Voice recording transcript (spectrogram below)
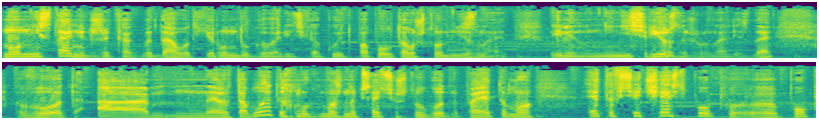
но он не станет же, как бы, да, вот ерунду говорить какую-то по поводу того, что он не знает. Или ну, не, не серьезный журналист, да? Вот. А в таблоидах можно написать все, что угодно. Поэтому это все часть поп, э, поп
